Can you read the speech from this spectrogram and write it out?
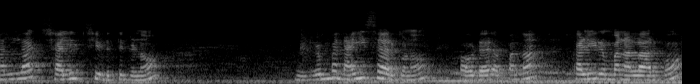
நல்லா சளிச்சு எடுத்துக்கணும். ரொம்ப நைஸாக இருக்கணும். பவுடர் அப்போ தான் களி ரொம்ப நல்லாயிருக்கும்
